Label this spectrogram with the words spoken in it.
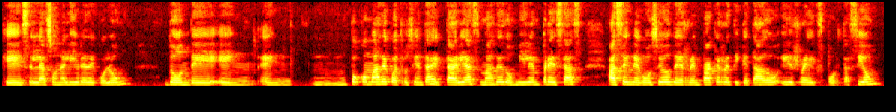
que es la zona libre de Colón, donde en, un poco más de 400 hectáreas, más de 2.000 empresas hacen negocios de reempaque, retiquetado y reexportación.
